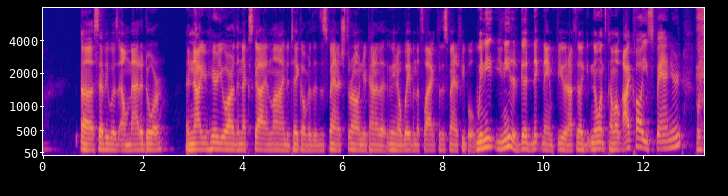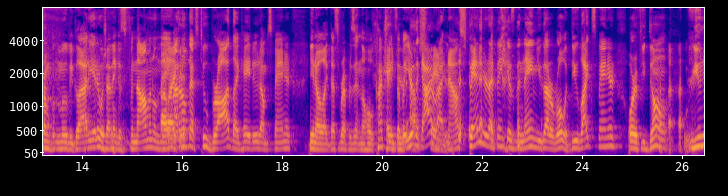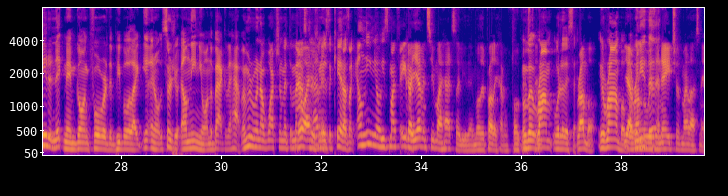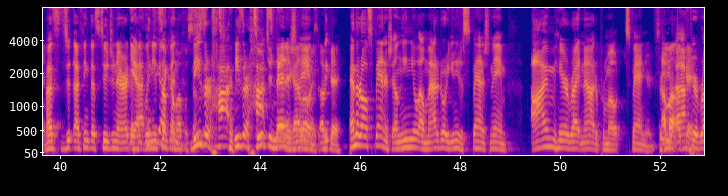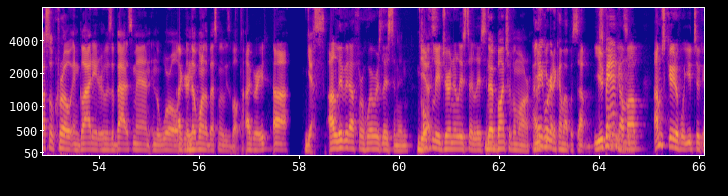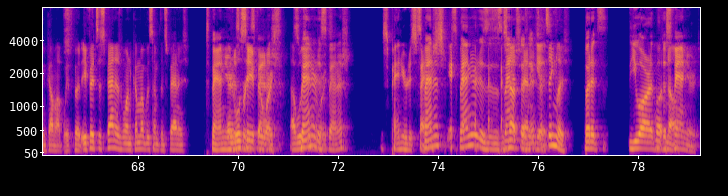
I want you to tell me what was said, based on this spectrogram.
uh, Seve was El Matador, and now you're here. You are the next guy in line to take over the, the Spanish throne. You're kind of the, you know waving the flag for the Spanish people. We need you need a good nickname for you, and I feel like no one's come up. I call you Spaniard from the movie Gladiator, which I think is phenomenal name. I, like I don't it. know if that's too broad. Like, hey, dude, I'm Spaniard you know, like that's representing the whole country hey, and stuff. Dude, but you're I'm the guy Spaniard. right now. Spaniard, I think, is the name you got to roll with. Do you like Spaniard? Or if you don't, you need a nickname going forward that people are like, you know, Sergio El Nino on the back of the hat. I remember when I was watching him at the Masters no, when he was a kid. I was like, El Nino, he's my favorite. God, you haven't seen my hats lately then. Well, they probably haven't focused. But Rahm, what do they say? Rambo. Yeah, Rambo. Yeah, Rambo with an H was my last name. That's, I think that's too generic. Yeah, I think I we think need we something. up with something. These are hot. These are hot too generic. Spanish names. Okay. And they're all Spanish. El Nino, El Matador. You need a Spanish name. I'm here right now to promote Spaniard for I'm you. a- okay. After Russell Crowe in Gladiator, who is the baddest man in the world Agreed. and the, one of the best movies of all time. Agreed. Uh, yes. I'll leave it up for whoever's listening. Yes. Hopefully, journalists are listening. There, a bunch of them are. I think we're gonna come up with something. you can Spaniards. come up. I'm scared of what you two can come up with, but if it's a Spanish one, come up with something Spanish, Spaniard and we'll is see pretty if Spanish. it works. Uh, we'll see if Spaniard it is works. Spanish. Spaniard is Spanish. Spanish. Spaniard is as It's Spanish, not as it Spanish. gets. It's English. but it's you are Well, the no. Spaniard.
